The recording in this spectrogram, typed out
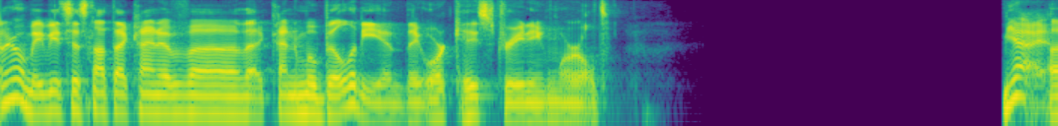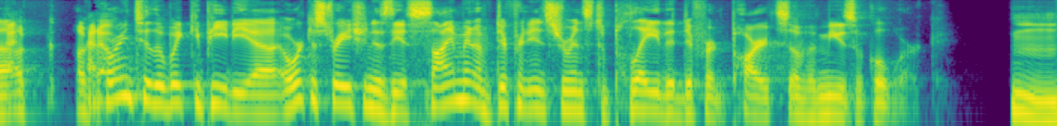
don't know maybe it's just not that kind of uh that kind of mobility in the orchestrating world yeah Uh, I- ac- according to the Wikipedia, orchestration is the assignment of different instruments to play the different parts of a musical work. hmm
